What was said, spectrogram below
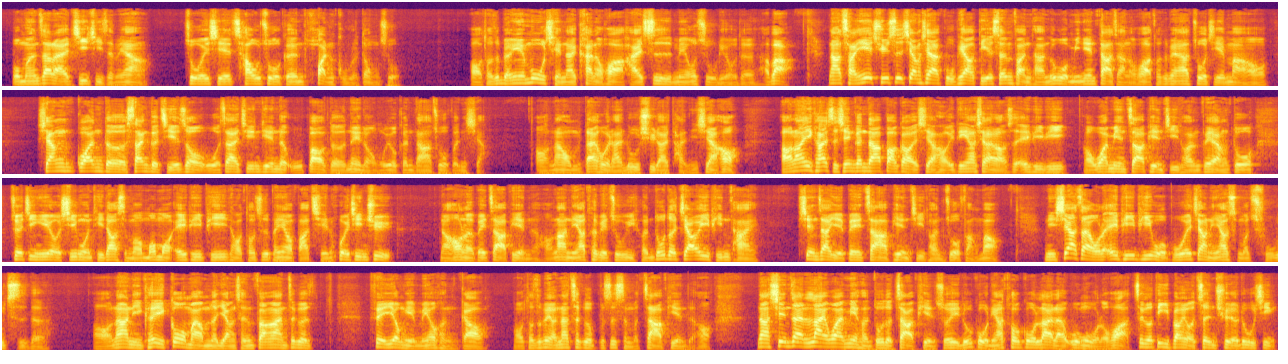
我们再来积极怎么样做一些操作跟换股的动作。哦，投资表，因为目前来看的话，还是没有主流的，好不好？那产业趋势向下，股票跌升反弹。如果明天大涨的话，投资表要做解码哦。相关的三个节奏，我在今天的午报的内容，我有跟大家做分享。哦，那我们待会来陆续来谈一下哈。好，那一开始先跟大家报告一下哈，一定要下载老师 APP。哦，外面诈骗集团非常多，最近也有新闻提到什么某某 APP，哦，投资朋友把钱汇进去，然后呢被诈骗了。好，那你要特别注意，很多的交易平台。现在也被诈骗集团做仿冒。你下载我的 APP，我不会叫你要什么储值的哦。那你可以购买我们的养成方案，这个费用也没有很高哦。投资朋友，那这个不是什么诈骗的哦。那现在赖外面很多的诈骗，所以如果你要透过赖来问我的话，这个地方有正确的路径。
